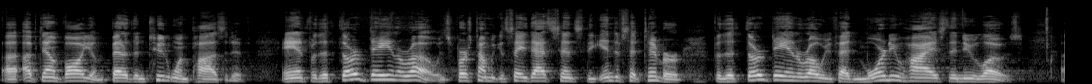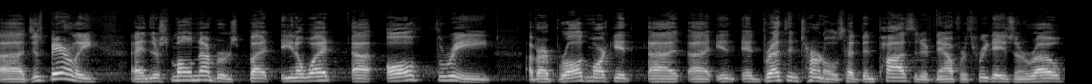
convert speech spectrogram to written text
Uh, up down volume better than 2 to 1 positive. And for the third day in a row, it's the first time we can say that since the end of September. For the third day in a row, we've had more new highs than new lows. Uh, just barely, and they're small numbers, but you know what? Uh, all three of our broad market uh, uh, in, in breadth internals have been positive now for three days in a row.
